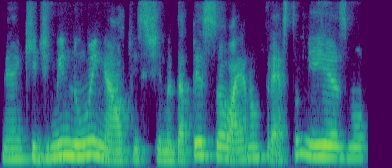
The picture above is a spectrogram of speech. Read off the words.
né? Que diminuem a autoestima da pessoa. Ah, eu não presto mesmo,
